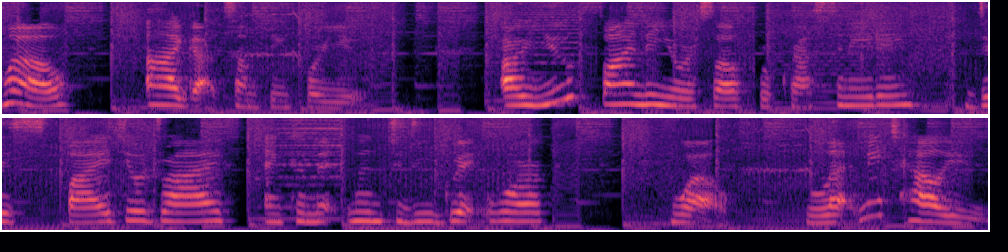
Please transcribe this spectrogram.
Well, I got something for you. Are you finding yourself procrastinating despite your drive and commitment to do great work? Well, let me tell you,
